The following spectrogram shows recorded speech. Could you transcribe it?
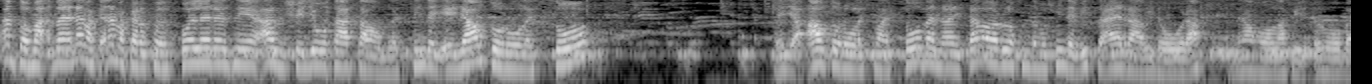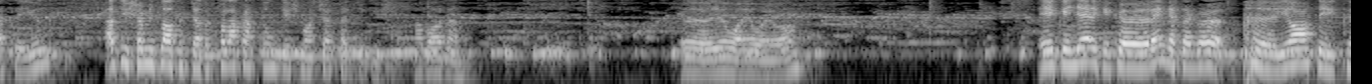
Nem tudom, mert nem, akar, nem akarok spoilerezni, az is egy jó tartalom lesz. Mindegy, egy autóról lesz szó. Egy autóról lesz majd szó benne, annyit elárulok, de most mindegy vissza erre a videóra. Ne a holnapiról beszéljünk. Hát is, amit láthatjátok, felakadtunk és ma cseszhetjük is. Ha bár nem. Ö, jó van, jó van, jó van. Egyébként gyerekek, rengeteg játék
